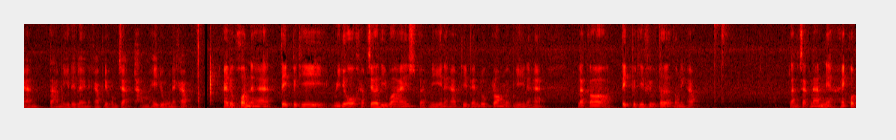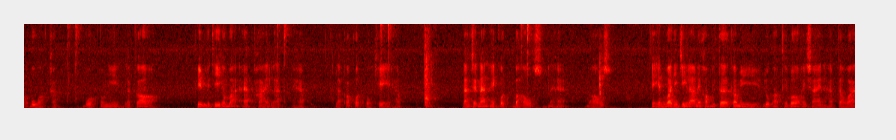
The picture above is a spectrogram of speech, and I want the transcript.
งานตามนี้ได้เลยนะครับ เดี๋ยวผมจะทำให้ดูนะครับ ให้ทุกคนนะฮะติ๊กไปที่ Video Capture Device แบบนี้นะครับ ที่เป็นรูปกล้องแบบนี้นะฮะ แล้วก็ติ๊กไปที่ฟิลเตอร์ตรงนี้ครับ หลังจากนั้นเนี่ยให้กดบวกครับ บวกตรงนี้ แล้วก็พิมพ์ไปที่คำว่า apply รัดนะครับ แล้วก็กดโอเคครับ หลังจากนั้นให้กด browse นะฮะ browse จะเห็นว่าจริงๆ แล้วในคอมพิวเตอร์ก็มี lookup table ให้ใช้นะครับ แต่ว่า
